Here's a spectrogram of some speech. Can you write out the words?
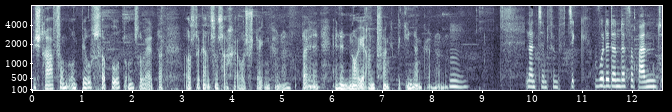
Bestrafung und Berufsverbot und so weiter aus der ganzen Sache aussteigen können oder einen, mhm. einen Neuanfang beginnen können. Mhm. 1950 wurde dann der Verband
